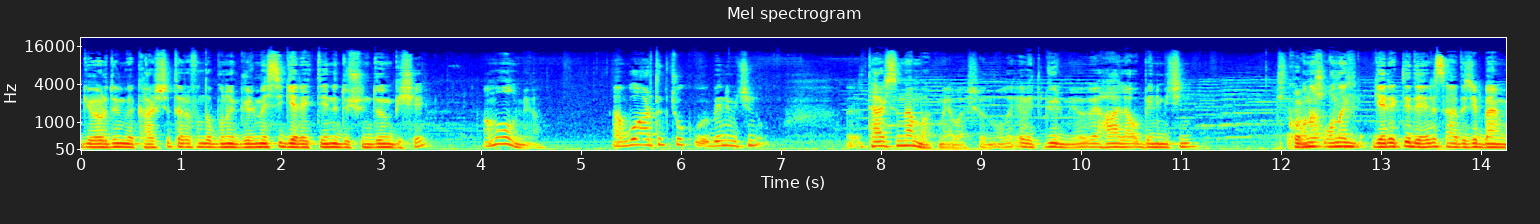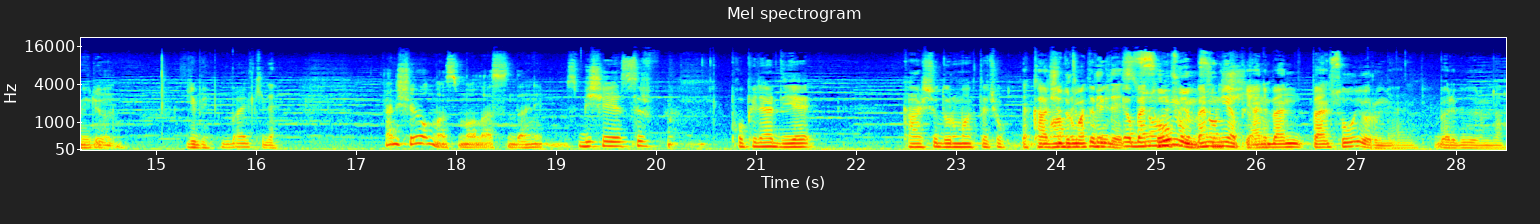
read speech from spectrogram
gördüğüm ve karşı tarafında buna gülmesi gerektiğini düşündüğüm bir şey ama olmuyor. Ha, bu artık çok benim için e, tersinden bakmaya başladım olay. Evet gülmüyor ve hala o benim için işte ona ona gerekli değeri sadece ben veriyorum gibi. Belki de. Hani şey olmaz mı aslında hani bir şeye sırf popüler diye karşı durmak da çok Ya karşı durmak değil de Ya ben onu çok, ben onu yapıyorum. Yani ben ben soğuyorum yani böyle bir durumda.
